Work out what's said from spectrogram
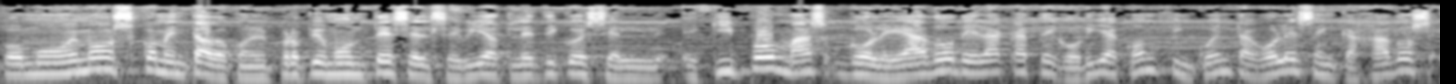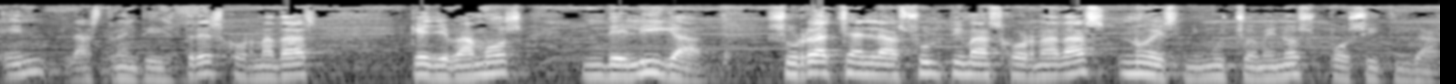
Como hemos comentado con el propio Montes, el Sevilla Atlético es el equipo más goleado de la categoría, con 50 goles encajados en las 33 jornadas que llevamos de liga. Su racha en las últimas jornadas no es ni mucho menos positiva.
